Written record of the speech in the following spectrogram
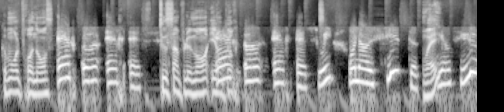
Comment on le prononce R-E-R-S. Tout simplement. Et on R-E-R-S, oui. On a un site, Ouais. bien sûr.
